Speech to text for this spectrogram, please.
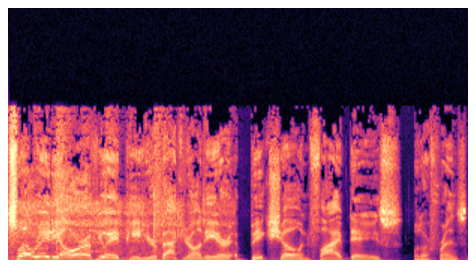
Swell Radio, RFUA Pete here, back here on the air. A big show in five days with our friends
